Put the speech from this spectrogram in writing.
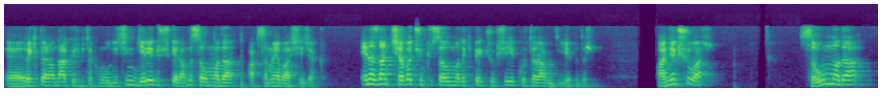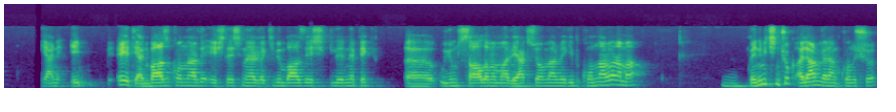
e, rakiplerden daha kötü bir takım olduğu için geriye düştükleri anda savunmada aksamaya başlayacak. En azından çaba çünkü savunmadaki pek çok şeyi kurtaran bir yapıdır. Ancak şu var. Savunmada yani e, evet yani bazı konularda eşleşmeler, rakibin bazı değişikliklerine pek e, uyum sağlamama, reaksiyon verme gibi konular var ama benim için çok alarm veren konu şu.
